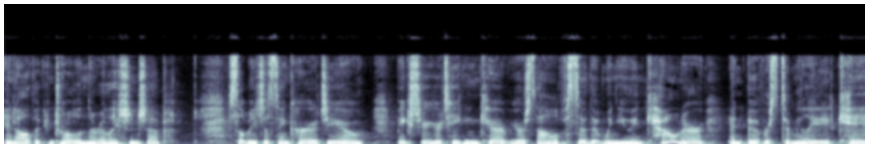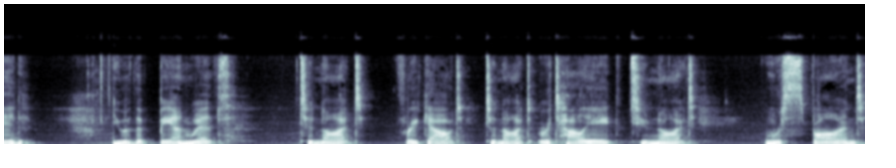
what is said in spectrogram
and all the control in the relationship. So let me just encourage you make sure you're taking care of yourself so that when you encounter an overstimulated kid, you have the bandwidth to not freak out, to not retaliate, to not respond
